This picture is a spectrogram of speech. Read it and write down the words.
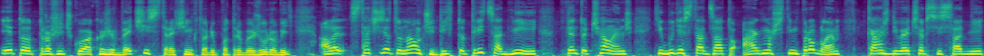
je to trošičku akože väčší stretching, ktorý potrebuješ urobiť, ale stačí sa to naučiť. Týchto 30 dní, tento challenge ti bude stať za to. A ak máš s tým problém, každý večer si sadni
